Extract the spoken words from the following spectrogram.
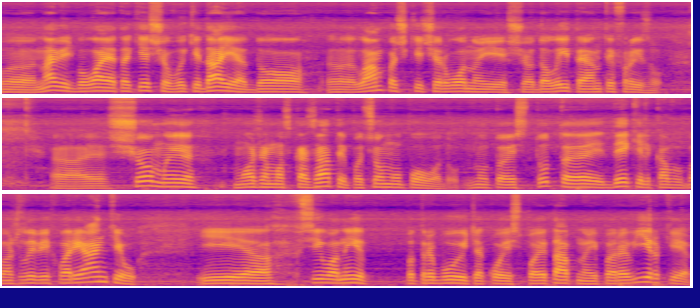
Е, Навіть буває таке, що викидає до е, лампочки червоної, що долити антифризу. Е, Що ми можемо сказати по цьому поводу? Ну, тобто, тут декілька можливих варіантів, і всі вони потребують якоїсь поетапної перевірки.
